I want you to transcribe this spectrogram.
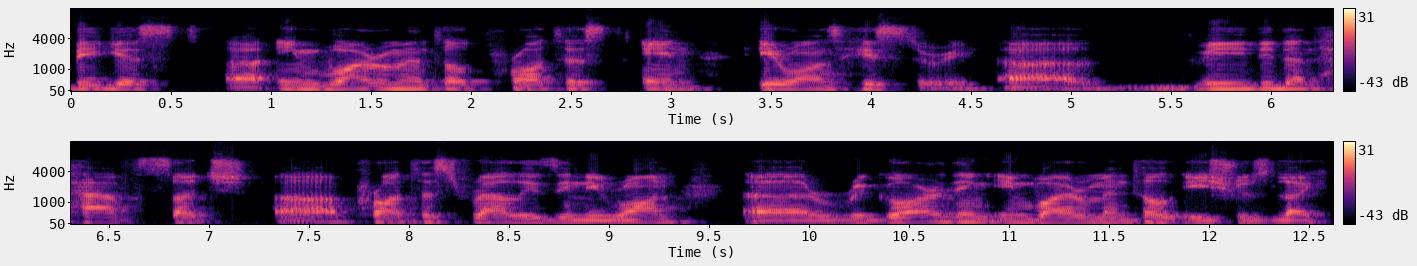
biggest uh, environmental protest in Iran's history. Uh, we didn't have such protest rallies in Iran regarding environmental issues like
